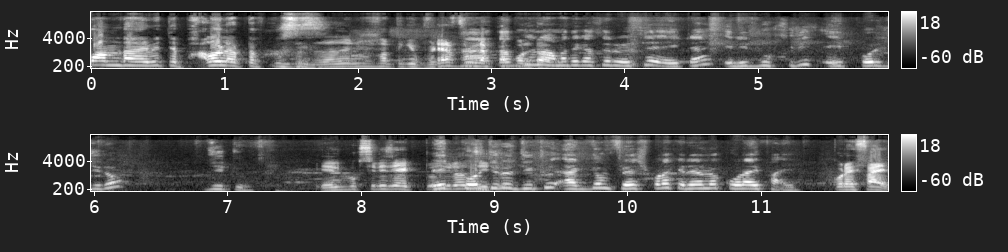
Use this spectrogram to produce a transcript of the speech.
কম দামের ভিতরে ভালো ল্যাপটপ তাদের সব থেকে বেটার ফুল ল্যাপটপ কোনটা আমাদের কাছে রয়েছে এইটা EliteBook series eight four zero G two এলবুক series eight two eight four zero G two একদম ফ্রেশ প্রোডাক্ট এটা হলো কোরাই ফাইভ করে ফাইভ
